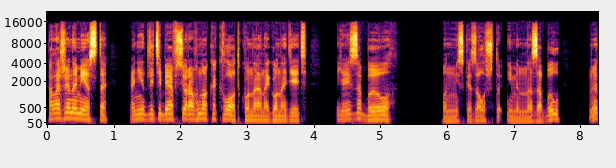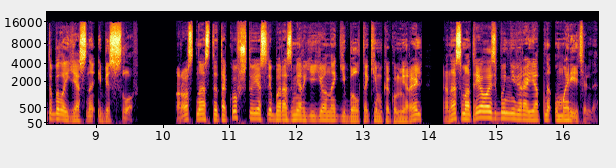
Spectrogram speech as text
«Положи на место. Они для тебя все равно как лодку на ногу надеть. Я и забыл». Он не сказал, что именно забыл, но это было ясно и без слов. Рост Насты таков, что если бы размер ее ноги был таким, как у Мирель, она смотрелась бы невероятно уморительно.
